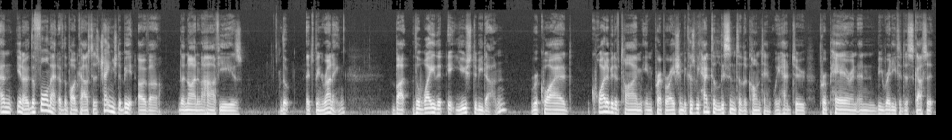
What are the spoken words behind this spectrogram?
And you know, the format of the podcast has changed a bit over the nine and a half years that it's been running. But the way that it used to be done required quite a bit of time in preparation because we had to listen to the content. We had to prepare and, and be ready to discuss it.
